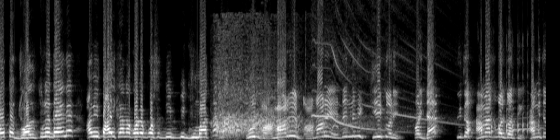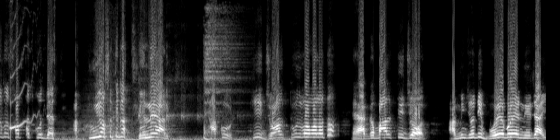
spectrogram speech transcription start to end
ও তো জল তুলে দেয় না আমি পায়খানা করে বসে দিব্যি ঘুমাচ্ছি। বাবারে বাবারে এদের আমি কি করি? ওই দেখ তুই তো আমাকে বলতে পারতি আমি তো সব কাজ করতে আসতি। আর তুই একটা ছেলে আর কি। ঠাকুর কি জল তুলবো বলো তো? এক বালতি জল। আমি যদি বয়ে বয়ে নিয়ে যাই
